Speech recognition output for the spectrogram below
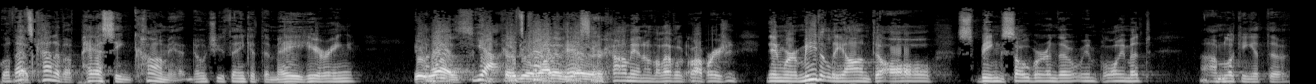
Well, that's kind of a passing comment, don't you think, at the May hearing? It was Yeah, compared it's to a kind lot of of a the passing other. comment on the level of cooperation. Then we're immediately on to all being sober in the employment. I'm looking at the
